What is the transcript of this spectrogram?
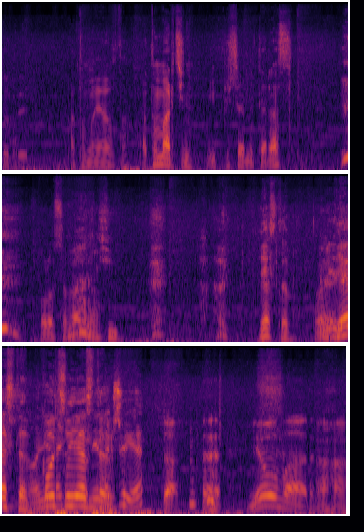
to ty. A to moje auto. A to Marcin. I piszemy teraz. Po losowaniu. Jestem. On nie- jestem, on w końcu jednak- on jestem. jednak żyje? Nie umarł! Aha.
